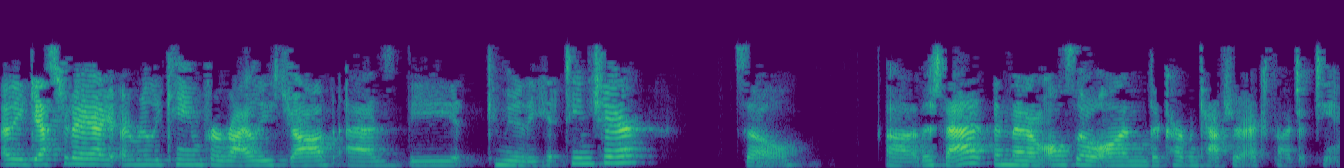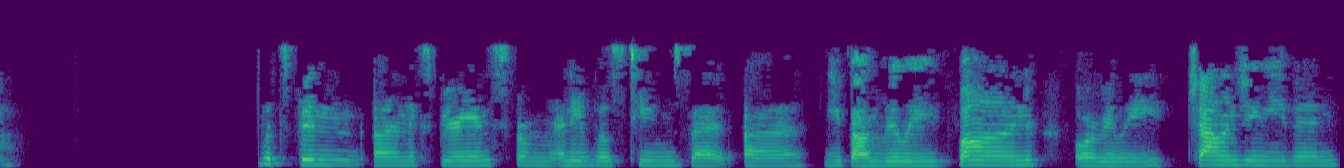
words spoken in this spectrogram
I think yesterday I, I really came for Riley's job as the community hit team chair. So uh, there's that. And then I'm also on the Carbon Capture X Project team. What's been an experience from any of those teams that uh, you found really fun or really challenging even?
